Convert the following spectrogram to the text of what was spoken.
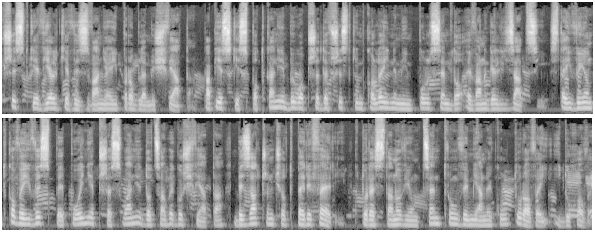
wszystkie wielkie wyzwania i problemy świata. Papieskie spotkanie było przede wszystkim kolejnym impulsem do ewangelizacji. Z tej wyjątkowej wyspy płynie przesłanie do całego świata, by zacząć od peryferii, które stanowią centrum wymiany kulturowej i duchowej.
